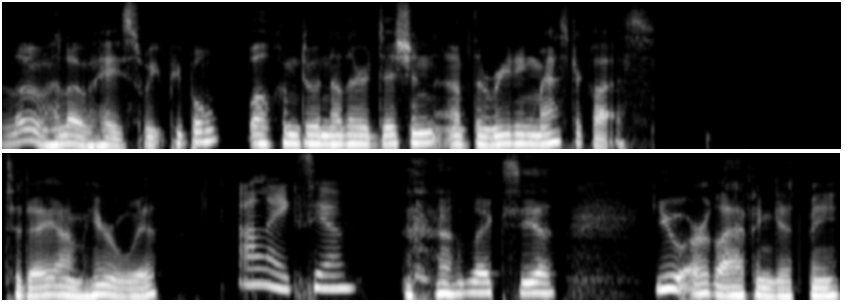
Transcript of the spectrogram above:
Hello, hello, hey, sweet people. Welcome to another edition of the Reading Masterclass. Today I'm here with Alexia. Alexia. You are laughing at me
